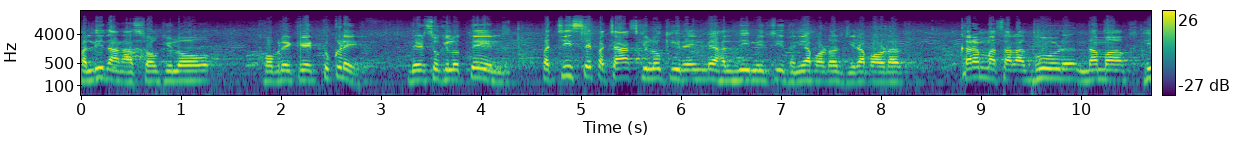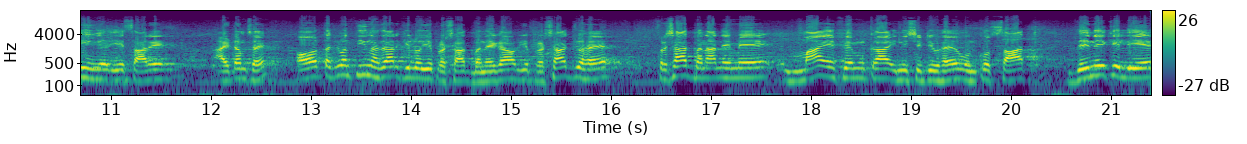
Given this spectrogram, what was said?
फली दाना सौ किलो खोबरे के टुकड़े, डेढ़ सौ किलो तेल 25 से 50 किलो की रेंज में हल्दी, मिर्ची, धनिया पाउडर, जीरा पाउडर, गरम मसाला, गुड़, नमक, हींग, ये सारे आइटम्स हैं और तकरीबन तीन हज़ार किलो ये प्रसाद बनेगा और ये प्रसाद जो है प्रसाद बनाने में माँ एफ़ का इनिशिएटिव है, उनको साथ देने के लिए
